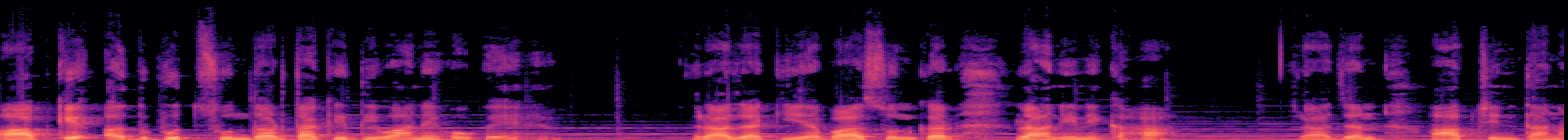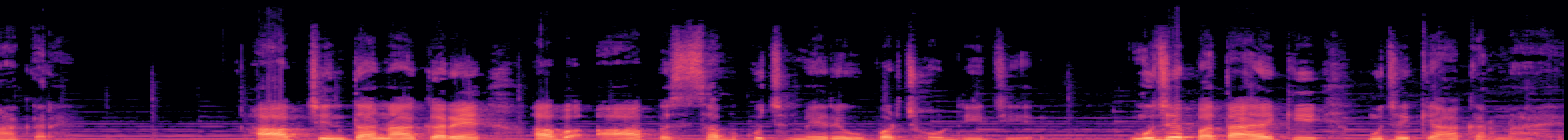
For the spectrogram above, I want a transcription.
आपके अद्भुत सुंदरता के दीवाने हो गए हैं। राजा की यह बात सुनकर रानी ने कहा, राजन, आप चिंता ना करें। आप चिंता ना करें, अब आप सब कुछ मेरे ऊपर छोड़ दीजिए। मुझे पता है कि मुझे क्या करना है।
